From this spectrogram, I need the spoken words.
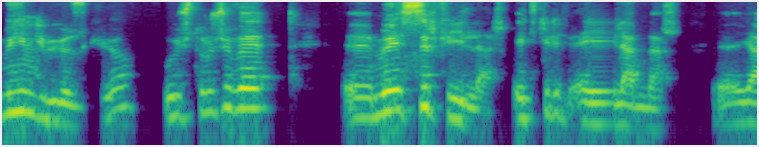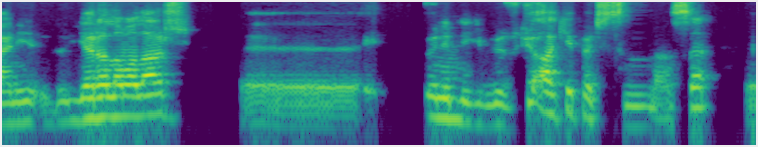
mühim gibi gözüküyor. Uyuşturucu ve e, müessir fiiller, etkili eylemler, e, yani yaralamalar e, önemli gibi gözüküyor. AKP açısındansa e,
